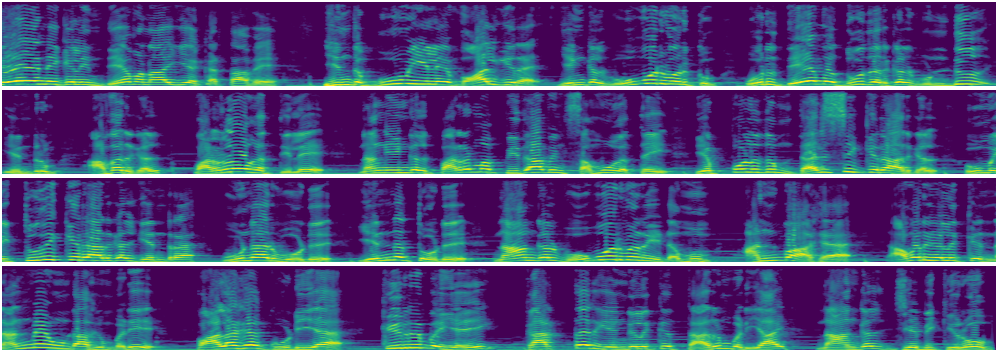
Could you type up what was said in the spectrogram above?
சேனைகளின் தேவனாகிய கர்த்தாவே இந்த பூமியிலே வாழ்கிற எங்கள் ஒவ்வொருவருக்கும் ஒரு தேவ தூதர்கள் உண்டு என்றும் அவர்கள் பரலோகத்திலே நாங்கள் எங்கள் பரம பிதாவின் சமூகத்தை எப்பொழுதும் தரிசிக்கிறார்கள் உம்மை துதிக்கிறார்கள் என்ற உணர்வோடு எண்ணத்தோடு நாங்கள் ஒவ்வொருவரிடமும் அன்பாக அவர்களுக்கு நன்மை உண்டாகும்படி பழகக்கூடிய கிருபையை கர்த்தர் எங்களுக்கு தரும்படியாய் நாங்கள் ஜெபிக்கிறோம்.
